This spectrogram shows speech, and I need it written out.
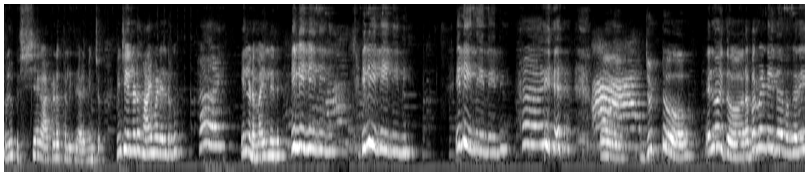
ಫುಲ್ ಖುಷಿಯಾಗಿ ಆಟ ಆಡೋದು ಕಲಿತಿದ್ದಾಳೆ ಮಿಂಚು. ಮಿಂಚು, ಇಲ್ಲಿ ನೋಡು, ಹಾಯ್ ಮಾಡಿ ಎಲ್ರಿಗೂ. ಹಾಯ್. ಇಲ್ಲಿ ನೋಡಮ್ಮ, ಇಲ್ಲಿ ಇಲ್ಲಿ. ಇಲ್ಲಿ ಇಲ್ಲಿ ಇಲ್ಲಿ ಇಲ್ಲಿ. ಇಲ್ಲಿ ಇಲ್ಲಿ ಇಲ್ಲಿ ಇಲ್ಲಿ. ಇಲ್ಲಿ ಇಲ್ಲಿ ಇಲ್ಲಿ ಹಾಯ್. ಓ ಜುಟ್ಟು. ಎಲ್ಲೋಯ್ತು ರಬ್ಬರ್ ಬಂಡೆ ಇಲ್ಲ ಬಂಗಾರಿ.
